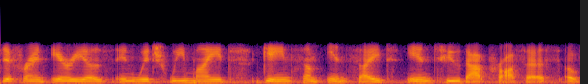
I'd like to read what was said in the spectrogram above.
different areas in which we might gain some insight into that process of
